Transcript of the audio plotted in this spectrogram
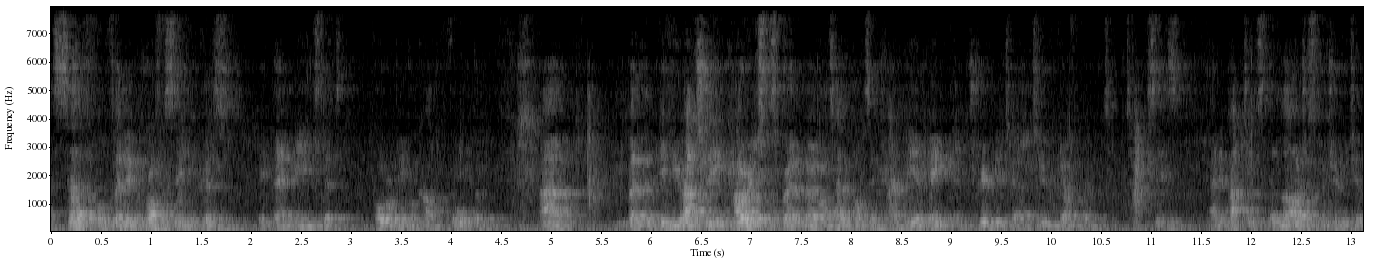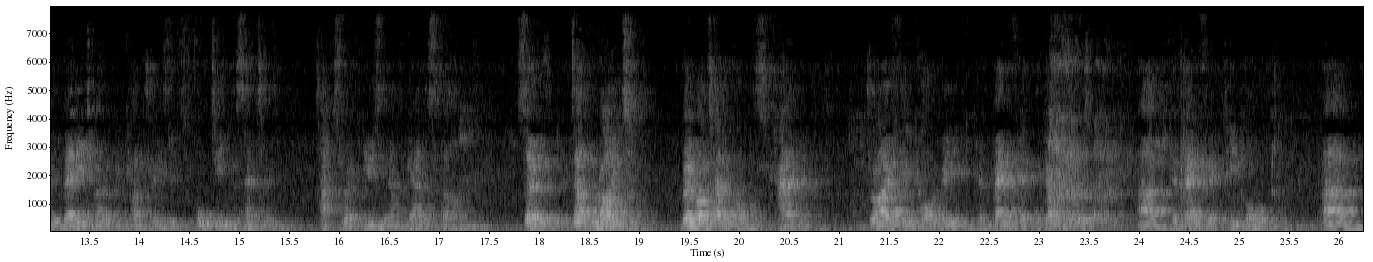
a self-fulfilling prophecy because it then means that poorer people can't afford them. Um, but if you actually encourage the spread of mobile telecoms, it can be a big contributor to government taxes. And in fact, it's the largest contributor in many developing countries. It's 14% of tax revenues in Afghanistan. So done right, mobile telecoms can drive the economy, can benefit the government, um, can benefit people. Um,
